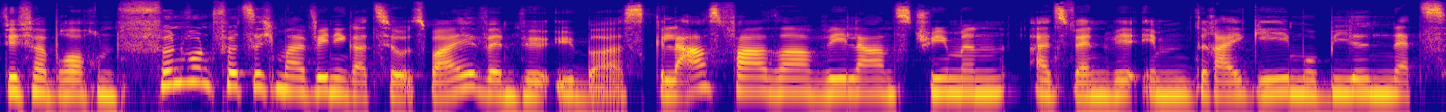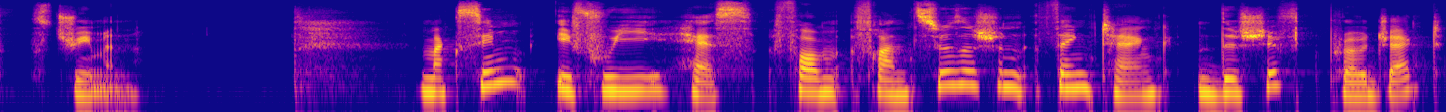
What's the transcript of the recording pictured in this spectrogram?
wir verbrauchen 45 mal weniger CO2, wenn wir übers Glasfaser WLAN streamen, als wenn wir im 3G mobilen Netz streamen. Maxime Ifouy Hess vom französischen Think Tank The Shift Project,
